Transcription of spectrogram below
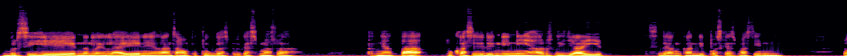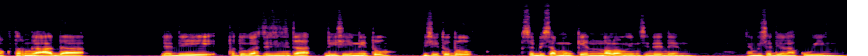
Bersihin dan lain-lain ya kan sama petugas puskesmas lah. Ternyata luka si Deden ini harus dijahit. Sedangkan di puskesmas ini dokter nggak ada. Jadi petugas di sini di sini tuh di situ tuh sebisa mungkin nolongin si Deden yang bisa dia lakuin.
